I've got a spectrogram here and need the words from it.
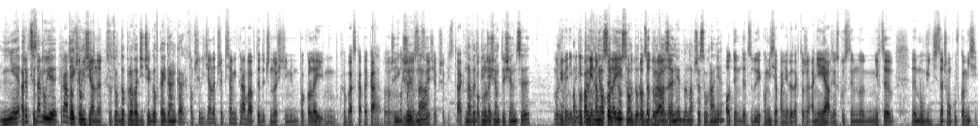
nie akceptuje tej komisji? Co, co, doprowadzicie go w kajdankach? Są przewidziane przepisami prawa wtedy czynności po kolei, chyba z KPK. e, Czyli grzywna? się przepis. Tak, Nawet po kolei. 50 tysięcy? Możliwe, nie, A nie pamiętam, po kolei do sądu o proceduralne. doprowadzenie do, na przesłuchanie? O tym decyduje komisja, panie redaktorze, a nie ja. W związku z tym no, nie chcę e, mówić za członków komisji.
